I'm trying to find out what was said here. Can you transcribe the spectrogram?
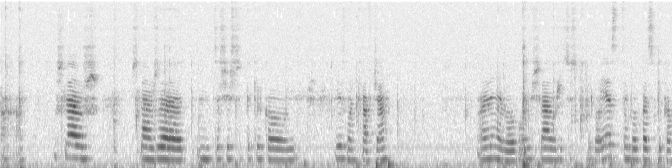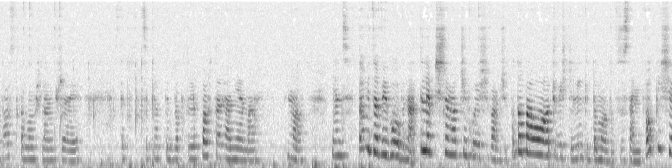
Aha. Myślałem, że, myślałem, że coś jeszcze takiego jest w Minecrafcie. Ale nie było, bo myślałem, że coś takiego jest, tylko jest ciekawostka, bo myślałem, że jest taki sekretny blok teleporter, a nie ma. No, więc to widzowie byłoby na tyle w dzisiejszym odcinku, jeśli Wam się podobało. Oczywiście linki do modów zostaną w opisie.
